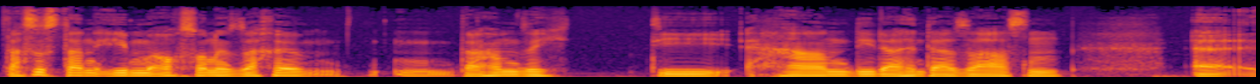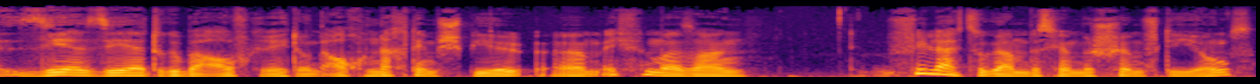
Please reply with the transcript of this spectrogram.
das ist dann eben auch so eine Sache, da haben sich die Herren, die dahinter saßen, äh, sehr, sehr drüber aufgeregt und auch nach dem Spiel, äh, ich will mal sagen, vielleicht sogar ein bisschen beschimpft, die Jungs.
